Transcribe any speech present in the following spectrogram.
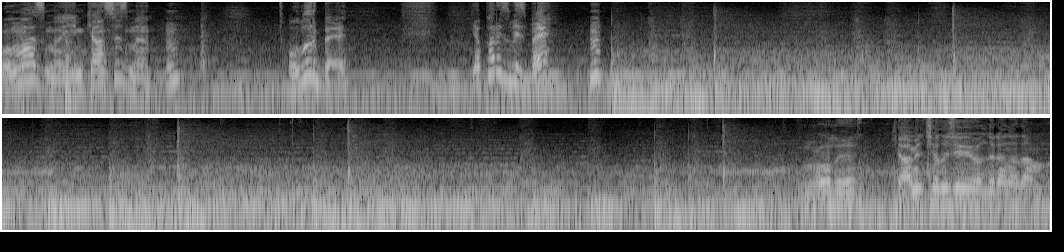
Olmaz mı? İmkansız mı? Hı? Olur be. Yaparız biz be. Hı? Ne oluyor? Kamil Çalıcı'yı öldüren adam bu.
